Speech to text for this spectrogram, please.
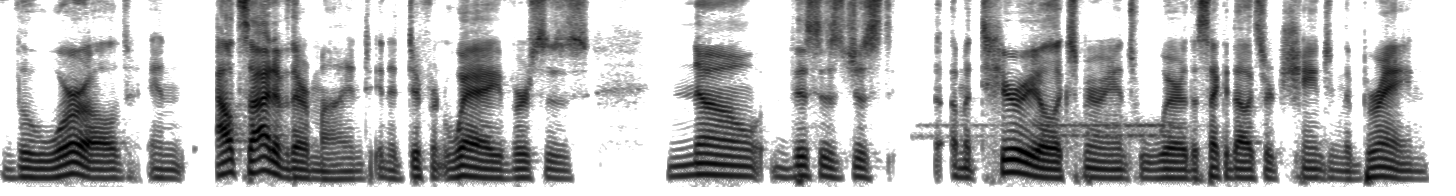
the world and outside of their mind in a different way versus no this is just a material experience where the psychedelics are changing the brain.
